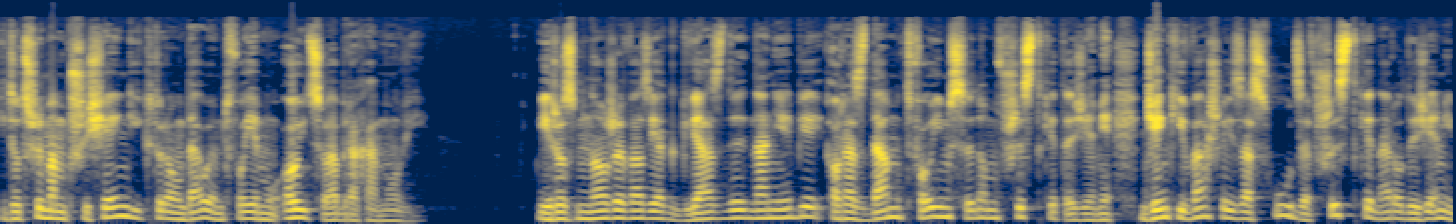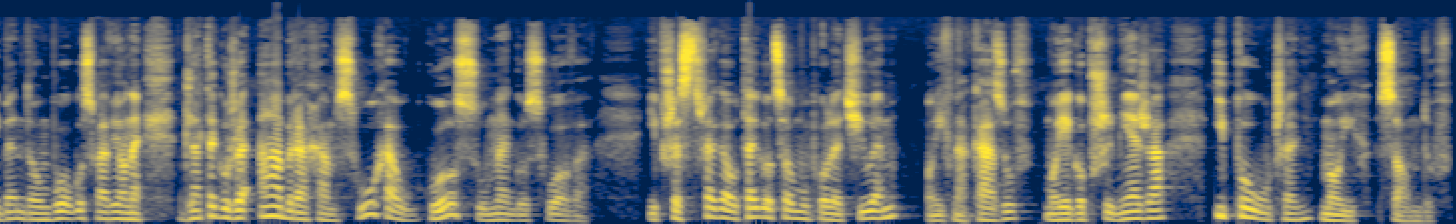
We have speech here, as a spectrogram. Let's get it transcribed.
i dotrzymam przysięgi, którą dałem twojemu ojcu Abrahamowi i rozmnożę was jak gwiazdy na niebie oraz dam twoim synom wszystkie te ziemie. Dzięki waszej zasłudze wszystkie narody ziemi będą błogosławione, dlatego że Abraham słuchał głosu mego słowa i przestrzegał tego, co mu poleciłem, moich nakazów, mojego przymierza i pouczeń moich sądów.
